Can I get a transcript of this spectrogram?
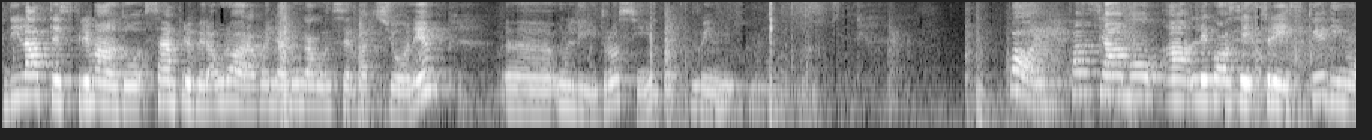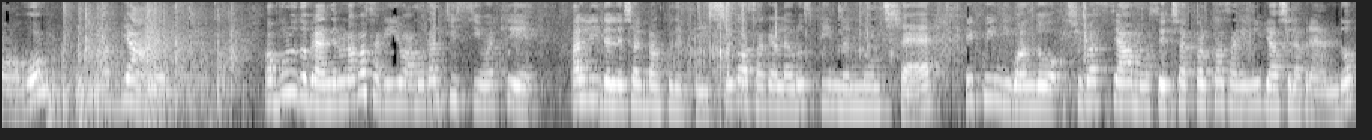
di latte scremato sempre per Aurora, quelle a lunga conservazione, eh, un litro, sì, quindi. Poi passiamo alle cose fresche di nuovo. Abbiamo, ho voluto prendere una cosa che io amo tantissimo e che al Lidl c'è il banco del pesce, cosa che all'Eurospin non c'è e quindi quando ci passiamo se c'è qualcosa che mi piace la prendo.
